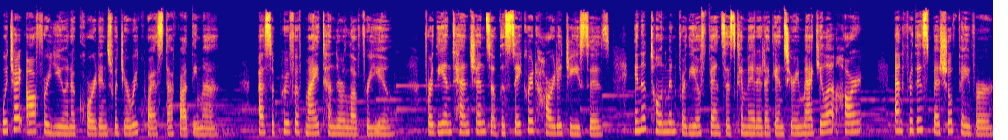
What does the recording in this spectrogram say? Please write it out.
which I offer you in accordance with your request at Fatima, as a proof of my tender love for you, for the intentions of the Sacred Heart of Jesus, in atonement for the offenses committed against your Immaculate Heart, and for this special favor,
